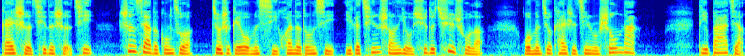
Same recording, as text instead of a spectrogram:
该舍弃的舍弃，剩下的工作就是给我们喜欢的东西一个清爽有序的去处了。我们就开始进入收纳。第八讲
